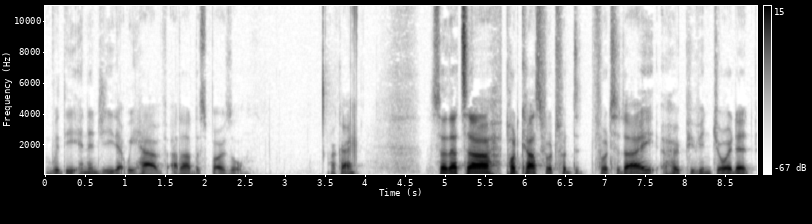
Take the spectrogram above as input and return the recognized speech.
with the energy that we have at our disposal. Okay. So that's our podcast for for today. I hope you've enjoyed it.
